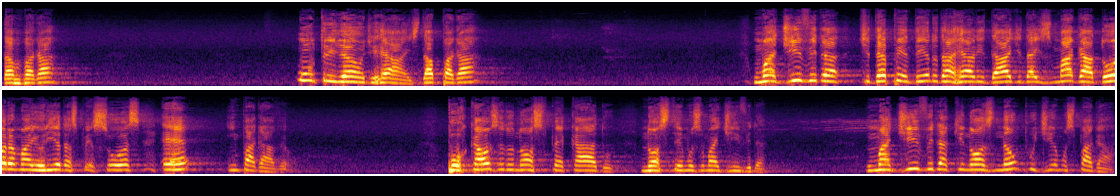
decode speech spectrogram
Dá para pagar? Um trilhão de reais, dá para pagar? Uma dívida que, dependendo da realidade da esmagadora maioria das pessoas, é impagável. Por causa do nosso pecado, nós temos uma dívida. Uma dívida que nós não podíamos pagar.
